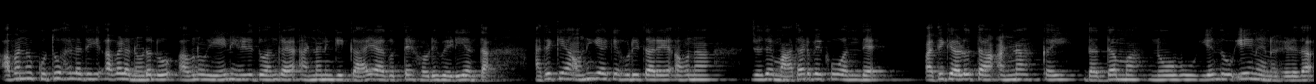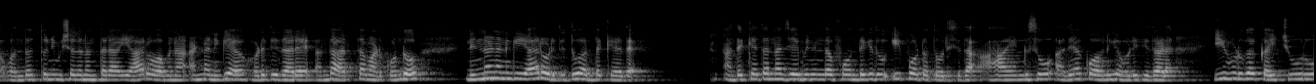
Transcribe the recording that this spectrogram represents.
ಅವನು ಕುತೂಹಲದಿ ಅವಳ ನೋಡಲು ಅವನು ಏನು ಹೇಳಿದ್ದು ಅಂದರೆ ಅಣ್ಣನಿಗೆ ಗಾಯ ಆಗುತ್ತೆ, ಹೊಡಿಬೇಡಿ ಅಂತ. ಅದಕ್ಕೆ ಅವನಿಗೆ ಯಾಕೆ ಹೊಡಿತಾರೆ? ಅವನ ಜೊತೆ ಮಾತಾಡಬೇಕು ಅಂದೆ. ಅದಕ್ಕೆ ಅಳುತ್ತಾ, ಅಣ್ಣ, ಕೈ, ದದ್ದಮ್ಮ, ನೋವು ಎಂದು ಏನೇನೋ ಹೇಳಿದ. ಒಂದೊತ್ತು ನಿಮಿಷದ ನಂತರ ಯಾರು ಅವನ ಅಣ್ಣನಿಗೆ ಹೊಡೆದಿದ್ದಾರೆ ಅಂತ ಅರ್ಥ ಮಾಡಿಕೊಂಡು ನಿನ್ನಣ್ಣನಿಗೆ ಯಾರು ಹೊಡೆದಿದ್ದು ಅಂತ ಕೇಳಿದೆ. ಅದಕ್ಕೆ ತನ್ನ ಜೇಬಿನಿಂದ ಫೋನ್ ತೆಗೆದು ಈ ಫೋಟೋ ತೋರಿಸಿದ. ಆ ಹೆಂಗಸು ಅದ್ಯಾಕೋ ಅವನಿಗೆ ಹೊಡಿತಿದ್ದಾಳೆ. ಈ ಹುಡುಗ ಕೈಚೂರು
